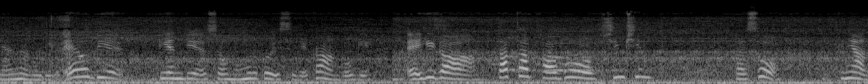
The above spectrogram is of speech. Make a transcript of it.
얘는 우리 에어비앤비에서 머물고 있으니까 거기 애기가 답답하고 심심해서 그냥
